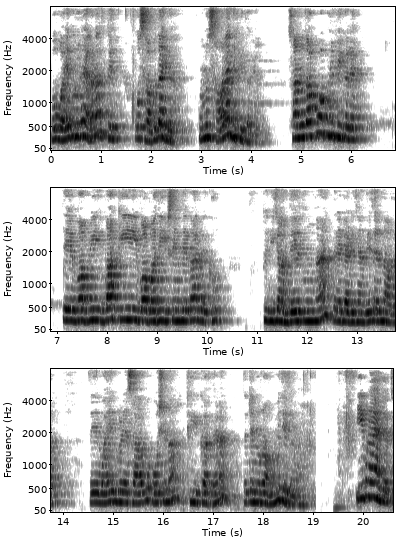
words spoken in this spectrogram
ਉਹ ਵਾਹਿਗੁਰੂ ਹੈਗਾ ਨਾ ਉੱਤੇ, ਉਹ ਸਭ ਦਾ ਹੀ ਆ। ਉਹਨੂੰ ਸਾਰਿਆਂ ਦੀ ਫਿਕਰ ਹੈ ਸਾਨੂੰ ਤਾਂ ਆਪੋ ਆਪਣੀ ਫਿਕਰ ਹੈ ਤੇ ਬਾਬੀ, ਬਾਕੀ ਬਾਬਾ ਦੀਪ ਸਿੰਘ ਦੇ ਘਰ ਵੇਖੋ। ਤੁਸੀਂ ਜਾਂਦੇ ਤੂੰ, ਹੈ? ਤੇਰੇ ਡੈਡੀ ਜਾਂਦੇ ਤੇਰੇ ਨਾਲ। ਤੇ ਵਾਹਿਗੁਰੂ ਨੇ ਸਭ ਕੁਛ ਨਾ ਠੀਕ ਕਰ ਦੇਣਾ ਤੇ ਤੈਨੂੰ ਆਰਾਮ ਵੀ ਦੇ ਦੇਣਾ। ਕੀ ਬਣਾਇਆ ਜੀ ਅੱਜ?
